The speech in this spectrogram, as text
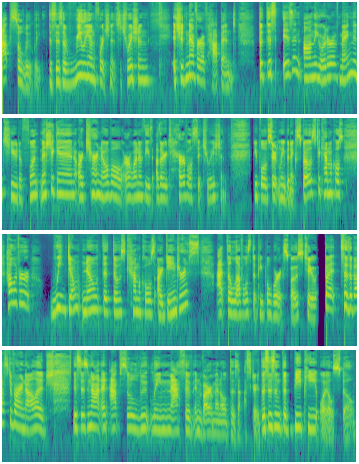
Absolutely. This is a really unfortunate situation. It should never have happened. But this isn't on the order of magnitude of Flint, Michigan, or Chernobyl, or one of these other terrible situations. People have certainly been exposed to chemicals. However, we don't know that those chemicals are dangerous at the levels that people were exposed to. But to the best of our knowledge, this is not an absolutely massive environmental disaster. This isn't the BP oil spill.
